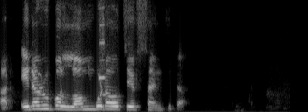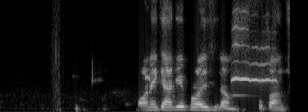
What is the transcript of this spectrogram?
আর এটার উপর লম্বটা হচ্ছে এফ সাইন থিটা অনেক আগে পড়াইছিলাম উপাংশ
